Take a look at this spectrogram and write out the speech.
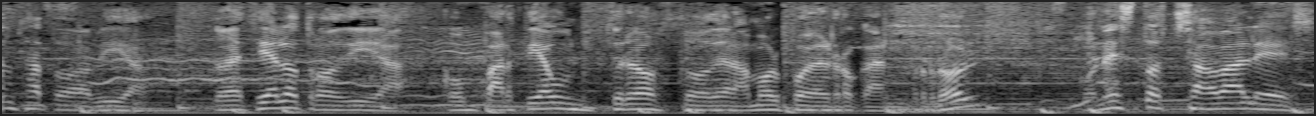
Esperanza todavía. Lo decía el otro día. Compartía un trozo del amor por el rock and roll con estos chavales,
